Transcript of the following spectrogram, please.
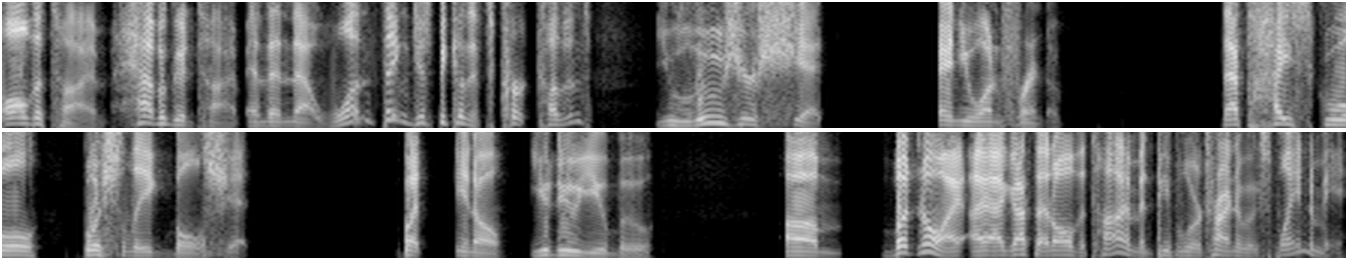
all the time, have a good time, and then that one thing, just because it's Kirk Cousins, you lose your shit and you unfriend him. That's high school bush league bullshit. But you know, you do you, boo. Um, but no, I I got that all the time, and people were trying to explain to me.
